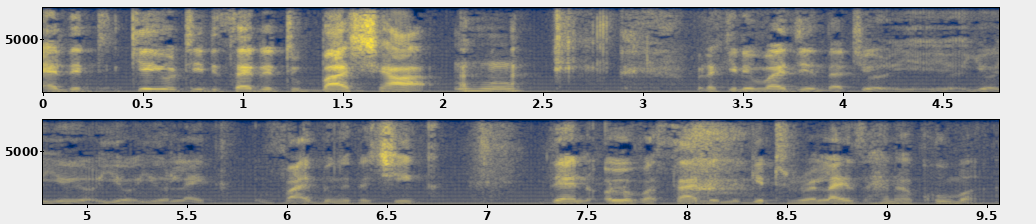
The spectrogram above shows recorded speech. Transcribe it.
and the KOT decided to bash her. Mm-hmm. but I can imagine that you're you're, you're you're you're like vibing with the chick, then all of a sudden you get to realize hana Kuma.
